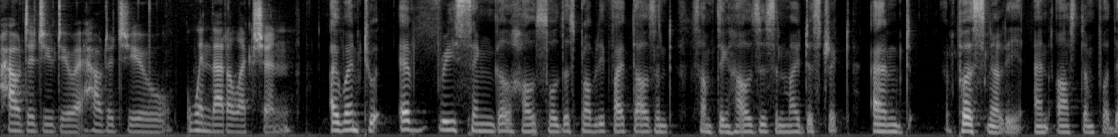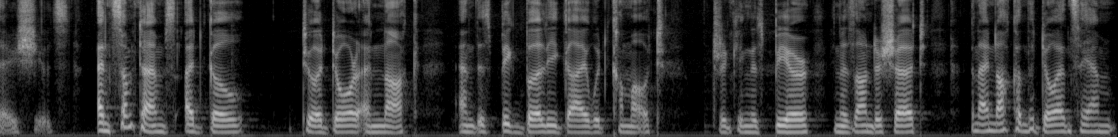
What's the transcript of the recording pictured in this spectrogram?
How did you do it? How did you win that election? I went to every single household. There's probably 5,000 something houses in my district, and personally, and asked them for their issues. And sometimes I'd go to a door and knock, and this big burly guy would come out drinking his beer in his undershirt. And I knock on the door and say, I'm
